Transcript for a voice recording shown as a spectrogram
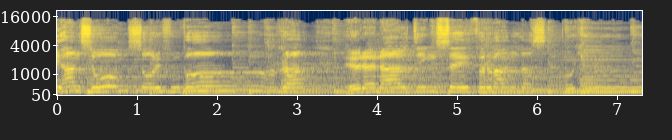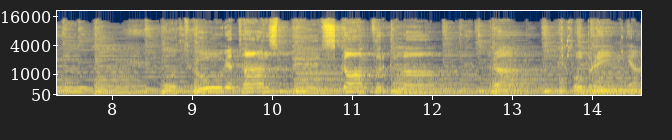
i hans omsorg få vara hur än allting sig förvandlas på jord och troget hans budskap förklara och bringa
